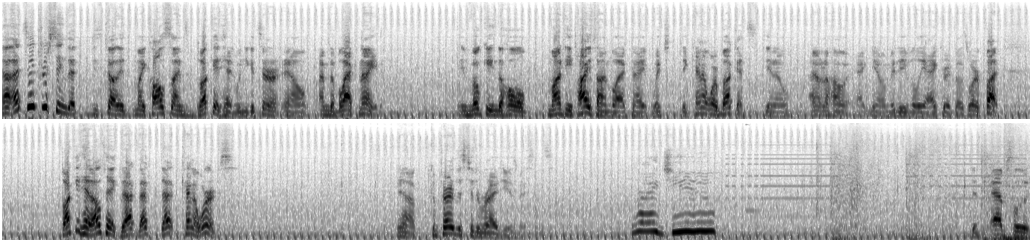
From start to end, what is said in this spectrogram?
Now that's interesting that he's called, my call sign's Buckethead when you consider, you know, I'm the Black Knight. Invoking the whole Monty Python Black Knight, which they kind of wore buckets, you know. I don't know how, uh, you know, medievally accurate those were, but Buckethead, I'll take that. That that kind of works. Now, compare this to the Raiju's missions. Raiju! Just absolute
